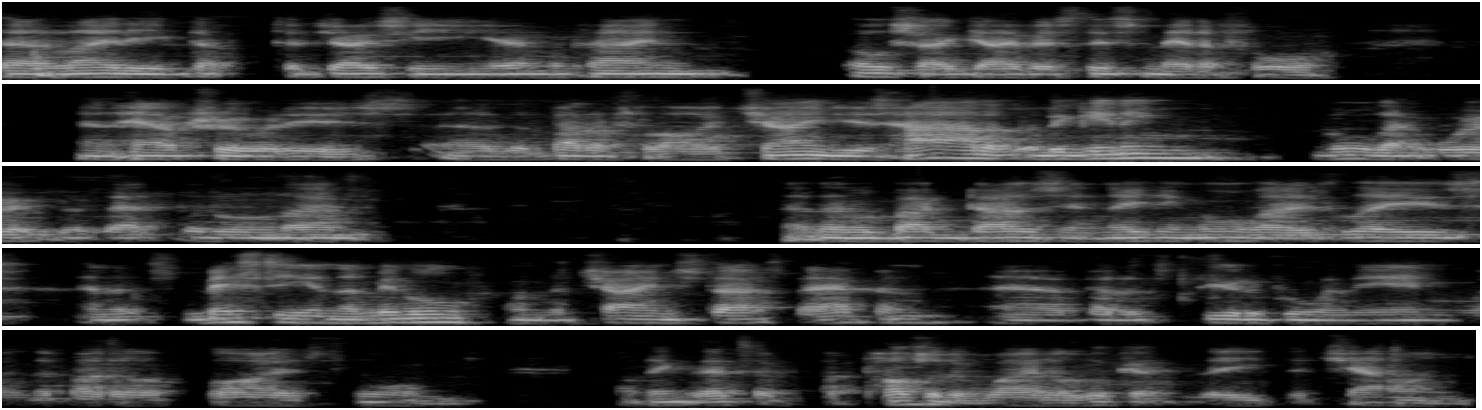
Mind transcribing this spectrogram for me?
uh, lady, Dr. Josie uh, McLean, also gave us this metaphor and how true it is. Uh, the butterfly change is hard at the beginning, all that work that that little um, that little bug does in eating all those leaves, and it's messy in the middle when the change starts to happen, but it's beautiful in the end when the butterfly is formed. I think that's a, a positive way to look at the, the challenge.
